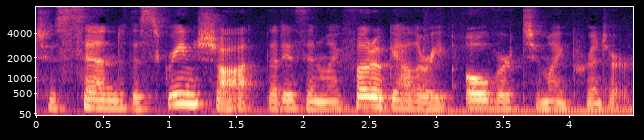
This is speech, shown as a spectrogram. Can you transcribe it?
to send the screenshot that is in my photo gallery over to my printer,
